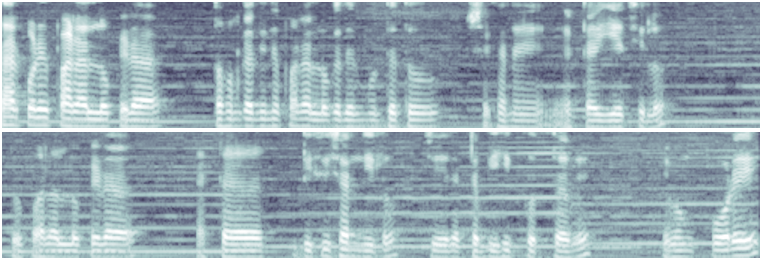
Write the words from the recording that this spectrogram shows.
তারপরে পাড়ার লোকেরা, তখনকার দিনে পাড়ার লোকেদের মধ্যে তো সেখানে একটা ইয়ে ছিল। তো পাড়ার লোকেরা একটা ডিসিশন নিল যে এর একটা বিহিত করতে হবে। এবং পরে,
